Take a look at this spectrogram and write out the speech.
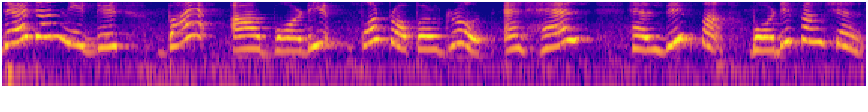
that are needed by our body for proper growth and health, healthy fu body function.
